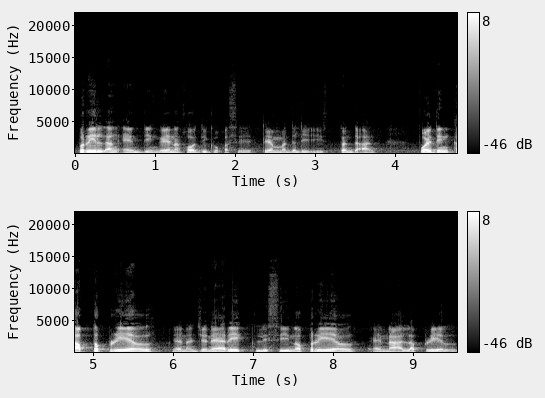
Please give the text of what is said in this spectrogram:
PRIL ang ending. Ganyan ang kodigo kasi. Kaya madali tandaan. Pwedeng captopril, yan ang generic, lisinopril, enalapril.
